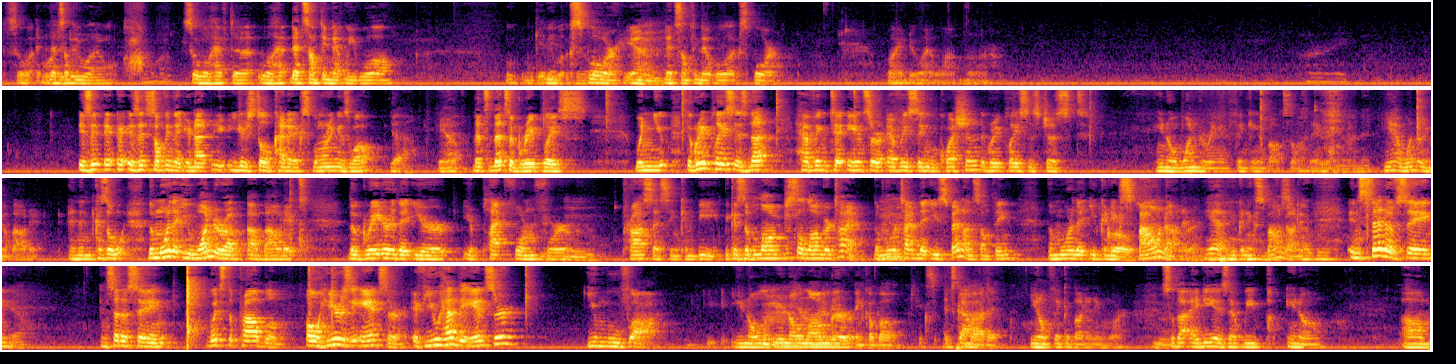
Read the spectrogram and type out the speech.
So Why that's do something. I want So we'll have to. We'll have. That's something that we will. Get we will explore. Yeah, Mm. that's something that we'll explore. Why do I want more? Alright. Is it is it something that you're not you're still kind of exploring as well? yeah. Yeah, that's that's a great place. When you the great place is not having to answer every single question. The great place is just you know wondering and thinking about something. Yeah, wondering about it, and then because the, the more that you wonder ab- about it, the greater that your your platform for Mm. Processing can be. Because the long just a longer time, the more time that you spend on something, the more that you can Grows. expound on it. Right. Yeah, you can expound on it instead of saying Yeah. instead of saying what's the problem oh here's the answer if you have the answer you move on you know Mm, you're no you longer really think about it's, it's gone about it. you don't think about it anymore so the idea is that we you know um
